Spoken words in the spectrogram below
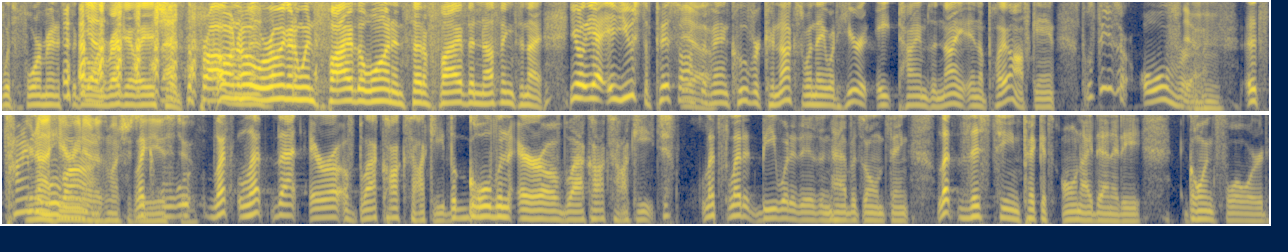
with four minutes to go Yeah, in regulation. that's the problem Oh no, is- we're only going to win five to one instead of five to nothing tonight. You know, yeah, it used to piss off Yeah. the Vancouver Canucks when they would hear it eight times a night in a playoff game. Those days are over. Mm-hmm. It's time You're to not move hearing on. it as much as you like, used to. w- Let let that era of Blackhawks hockey, the golden era of Blackhawks hockey, just let's let it be what it is and have its own thing. Let this team pick its own identity going forward.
